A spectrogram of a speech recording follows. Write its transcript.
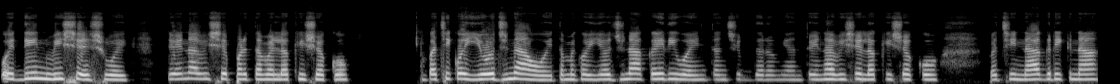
કોઈ દિન વિશેષ હોય, તો એના વિશે પણ તમે લખી શકો. પછી કોઈ યોજના હોય, તમે કોઈ યોજના કરી હોય ઇન્ટર્નશીપ દરમિયાન, તો એના વિશે લખી શકો. પછી નાગરિકના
